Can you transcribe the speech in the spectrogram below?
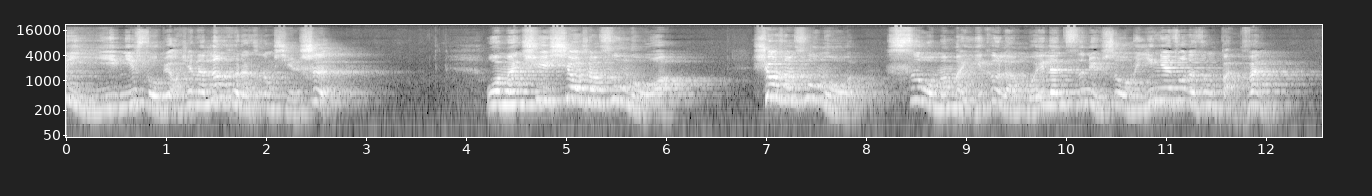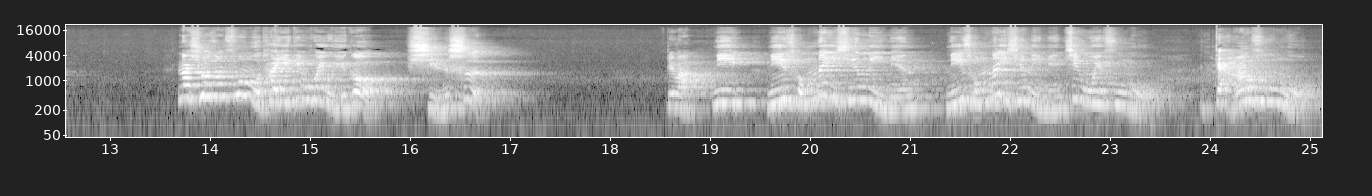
礼，你所表现的任何的这种形式。我们去孝顺父母，孝顺父母是我们每一个人为人子女是我们应该做的这种本分。那孝顺父母，他一定会有一个形式，对吧？你你从内心里面，你从内心里面敬畏父母，感恩父母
